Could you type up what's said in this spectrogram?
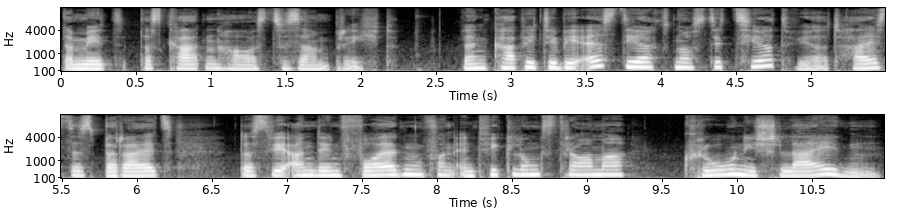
damit das Kartenhaus zusammenbricht. Wenn KPTBS diagnostiziert wird, heißt es bereits, dass wir an den Folgen von Entwicklungstrauma chronisch leiden.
